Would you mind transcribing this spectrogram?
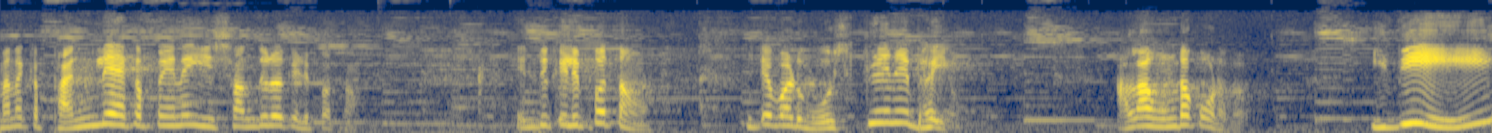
మనకు పని లేకపోయినా ఈ సందులోకి వెళ్ళిపోతాం. ఎందుకు వెళ్ళిపోతాం? అంటే వాడు వస్తేనే భయం. అలా ఉండకూడదు. ఇది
